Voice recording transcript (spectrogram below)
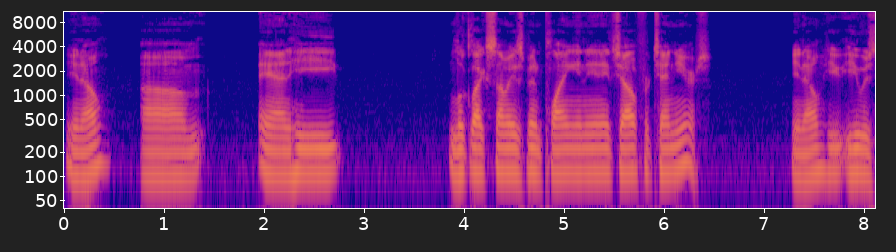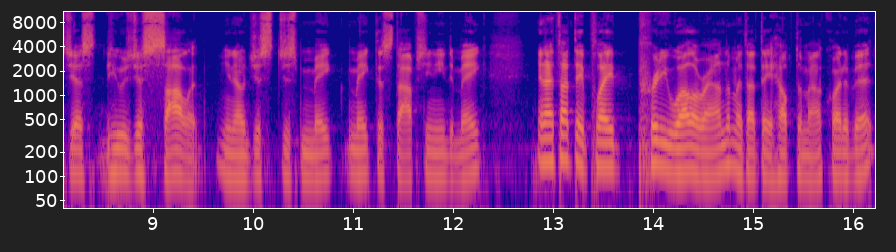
you know, um, and he looked like somebody who's been playing in the NHL for ten years. You know, he, he was just he was just solid. You know, just just make make the stops you need to make. And I thought they played pretty well around him. I thought they helped him out quite a bit,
